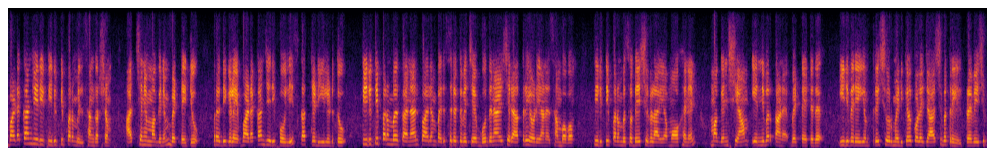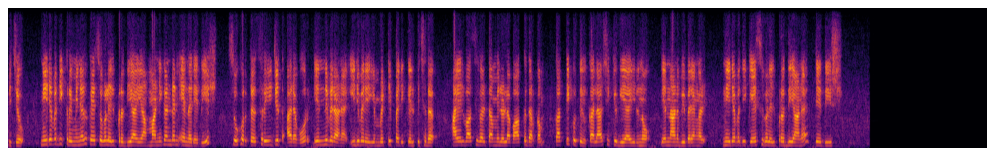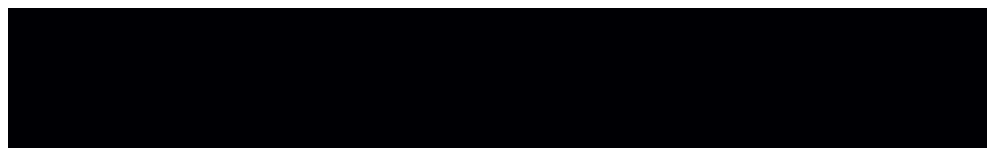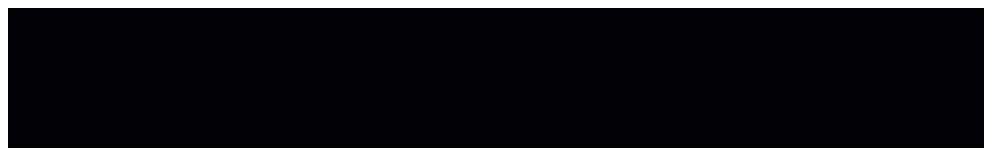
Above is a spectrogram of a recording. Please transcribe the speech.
വടക്കാഞ്ചേരി തിരുത്തിപ്പറമ്പിൽ സംഘർഷം. അച്ഛനും മകനും വെട്ടേറ്റു. പ്രതികളെ വടക്കാഞ്ചേരി പോലീസ് കസ്റ്റഡിയിലെടുത്തു. തിരുത്തിപ്പറമ്പ് കനാൽ പാലം പരിസരത്ത് വെച്ച് ബുധനാഴ്ച രാത്രിയോടെയാണ് സംഭവം. തിരുത്തിപ്പറമ്പ് സ്വദേശികളായ മോഹനൻ മകൻ ശ്യാം എന്നിവർക്കാണ് വെട്ടേറ്റത്. ഇരുവരെയും തൃശൂർ മെഡിക്കൽ കോളേജ് ആശുപത്രിയിൽ പ്രവേശിപ്പിച്ചു. നിരവധി ക്രിമിനൽ കേസുകളിൽ പ്രതിയായ മണികണ്ഠൻ എന്ന രതീഷ് സുഹൃത്ത് ശ്രീജിത്ത് അരവൂർ എന്നിവരാണ് ഇരുവരെയും വെട്ടിപ്പരിക്കേൽപ്പിച്ചത്. അയൽവാസികൾ തമ്മിലുള്ള വാക്കുതർക്കം കത്തിക്കുത്തിൽ കലാശിക്കുകയായിരുന്നു എന്നാണ് വിവരങ്ങൾ. നിരവധി കേസുകളിൽ പ്രതിയാണ് രതീഷ്.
